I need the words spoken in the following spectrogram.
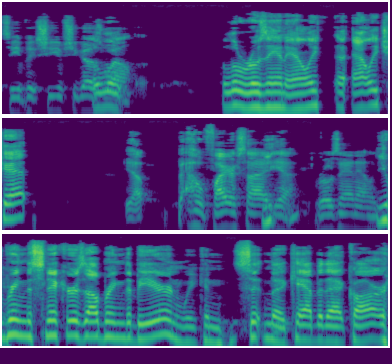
See if it, she if she goes little- well. A little Roseanne Alley uh, Alley chat. Yep. Oh, fireside. You- yeah, Roseanne Alley. You bring the Snickers, I'll bring the beer, and we can sit in the cab of that car.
